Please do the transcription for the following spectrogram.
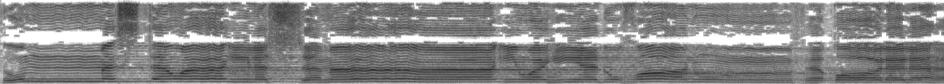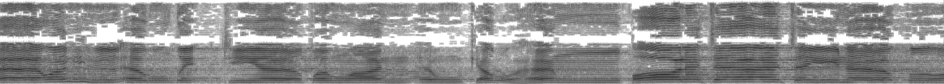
ثم استوى إلى السماء وهي دخان فقال لها وللأرض ائتيا طوعا أو كرها. قالتا أتينا طائعين.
